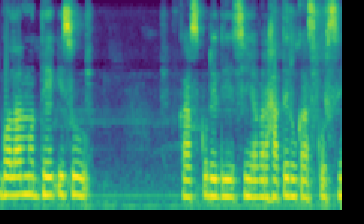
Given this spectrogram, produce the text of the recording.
গলার মধ্যে কিছু কাজ করে দিয়েছি, আবার হাতেরও কাজ করছি।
